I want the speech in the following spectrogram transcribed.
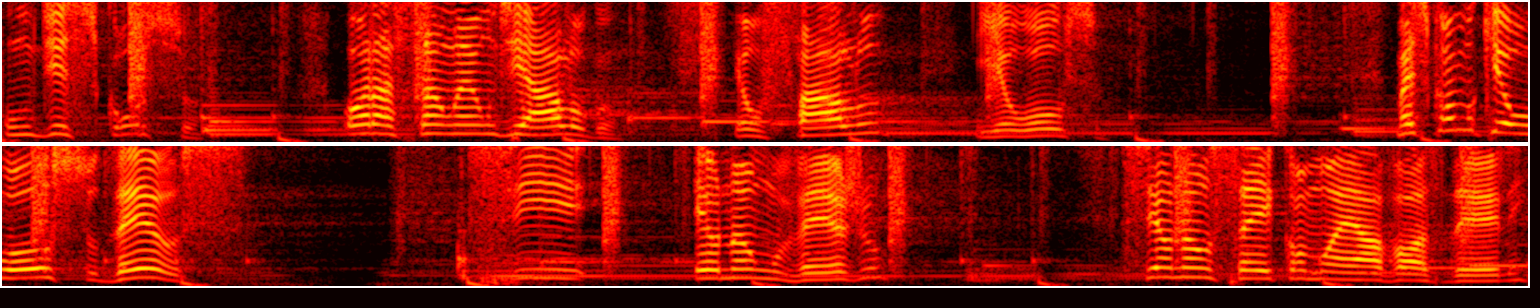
um discurso. Oração é um diálogo. Eu falo e eu ouço. Mas como que eu ouço Deus se eu não o vejo? Se eu não sei como é a voz dele?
